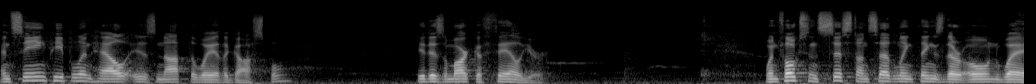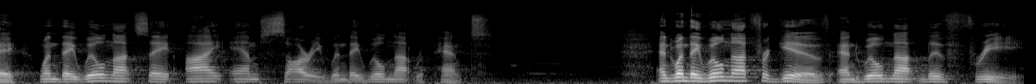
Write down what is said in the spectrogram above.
And seeing people in hell is not the way of the gospel, it is a mark of failure. When folks insist on settling things their own way, when they will not say, I am sorry, when they will not repent, and when they will not forgive and will not live free,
